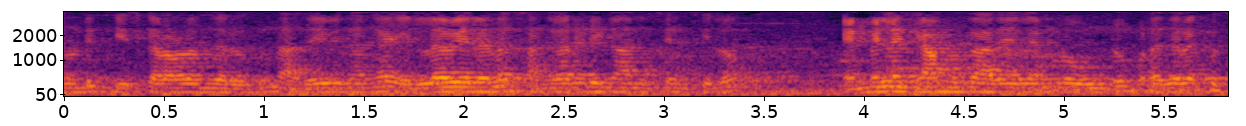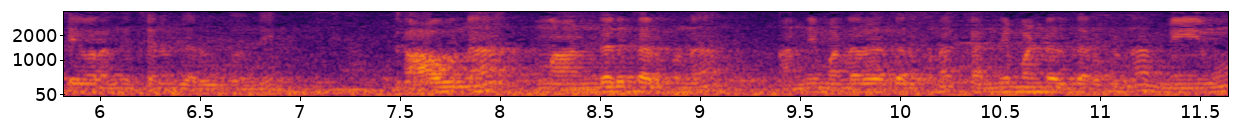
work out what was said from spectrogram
నుండి తీసుకురావడం జరుగుతుంది. అదేవిధంగా ఇళ్ళవేళలో సంగారెడ్డి కాన్స్టిట్యున్సీలో ఎమ్మెల్యే క్యాంపు కార్యాలయంలో ఉంటూ ప్రజలకు సేవలు అందించడం జరుగుతుంది. కావున మా అందరి తరఫున అన్ని మండలాల తరఫున కంది మండలి తరఫున మేము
